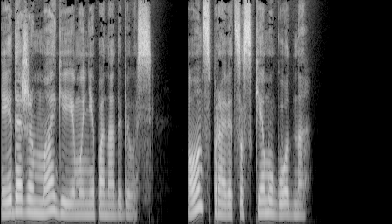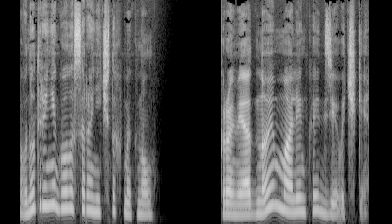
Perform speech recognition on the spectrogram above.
И даже магия ему не понадобилась. Он справится с кем угодно. Внутренний голос иронично хмыкнул. Кроме одной маленькой девочки.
